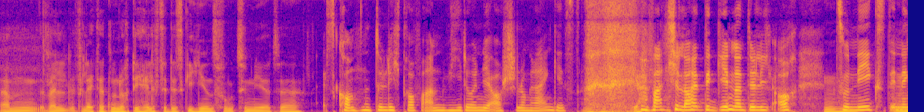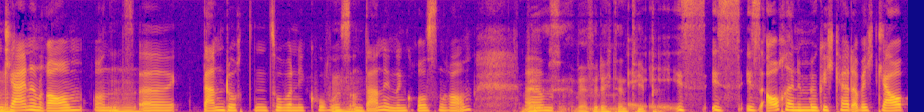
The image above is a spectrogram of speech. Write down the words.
ähm, weil vielleicht hat nur noch die Hälfte des Gehirns funktioniert. Ja. Es kommt natürlich darauf an, wie du in die Ausstellung reingehst. Mhm. Ja. Manche Leute gehen natürlich auch mhm. zunächst in mhm. den kleinen Raum und mhm. äh, dann durch den Zobernikubus mhm. und dann in den großen Raum. Wäre wär vielleicht ein Tipp. Ist, ist, ist auch eine Möglichkeit, aber ich glaube,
